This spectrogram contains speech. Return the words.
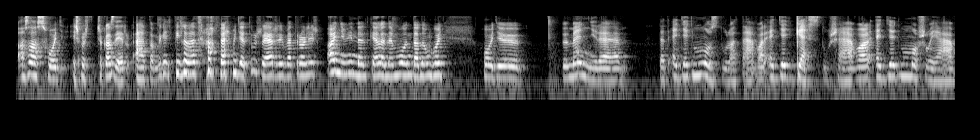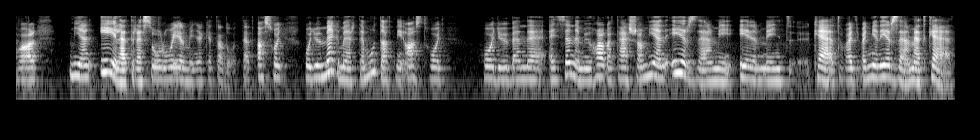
az az, hogy, és most csak azért álltam meg egy pillanatra, mert ugye Tus Erzsébetről is annyi mindent kellene mondanom, hogy, hogy ő, ő mennyire, tehát egy-egy mozdulatával, egy-egy gesztusával, egy-egy mosolyával, milyen életre szóló élményeket adott. Tehát az, hogy, hogy ő megmerte mutatni azt, hogy, hogy ő benne egy zenemű hallgatása milyen érzelmi élményt kelt, vagy, vagy milyen érzelmet kelt.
